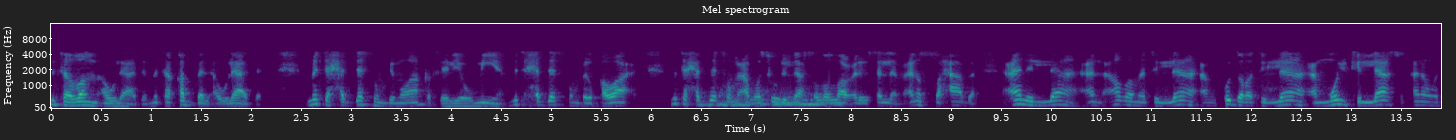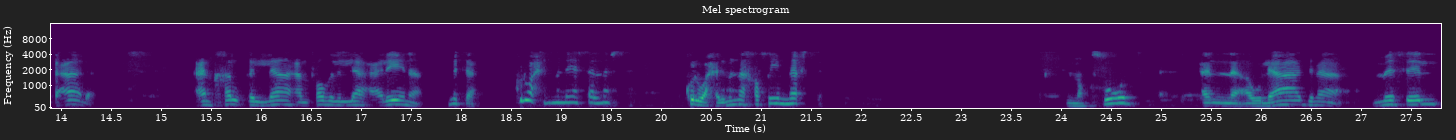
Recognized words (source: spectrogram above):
متى ضم أولاده؟ متى قبل أولاده؟ متى حدثهم بمواقفه اليومية؟ متى حدثهم بالقواعد؟ متى حدثهم عن رسول الله صلى الله عليه وسلم؟ عن الصحابة؟ عن الله عن عظمة الله عن قدرة الله عن ملك الله سبحانه وتعالى. عن خلق الله عن فضل الله علينا. متى؟ كل واحد منا يسأل نفسه. كل واحد منا خصيم نفسه. المقصود أن أولادنا مثل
